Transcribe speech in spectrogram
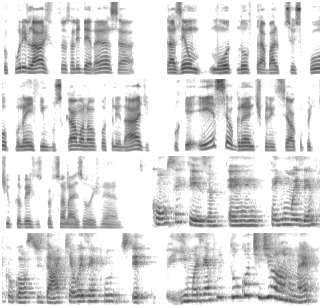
procure lá sua liderança, trazer um, um outro novo trabalho para o seu escopo, né? Enfim, buscar uma nova oportunidade, porque esse é o grande diferencial competitivo que eu vejo dos profissionais hoje, né? Com certeza. É, tem um exemplo que eu gosto de dar, que é o exemplo de, e um exemplo do cotidiano, né?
